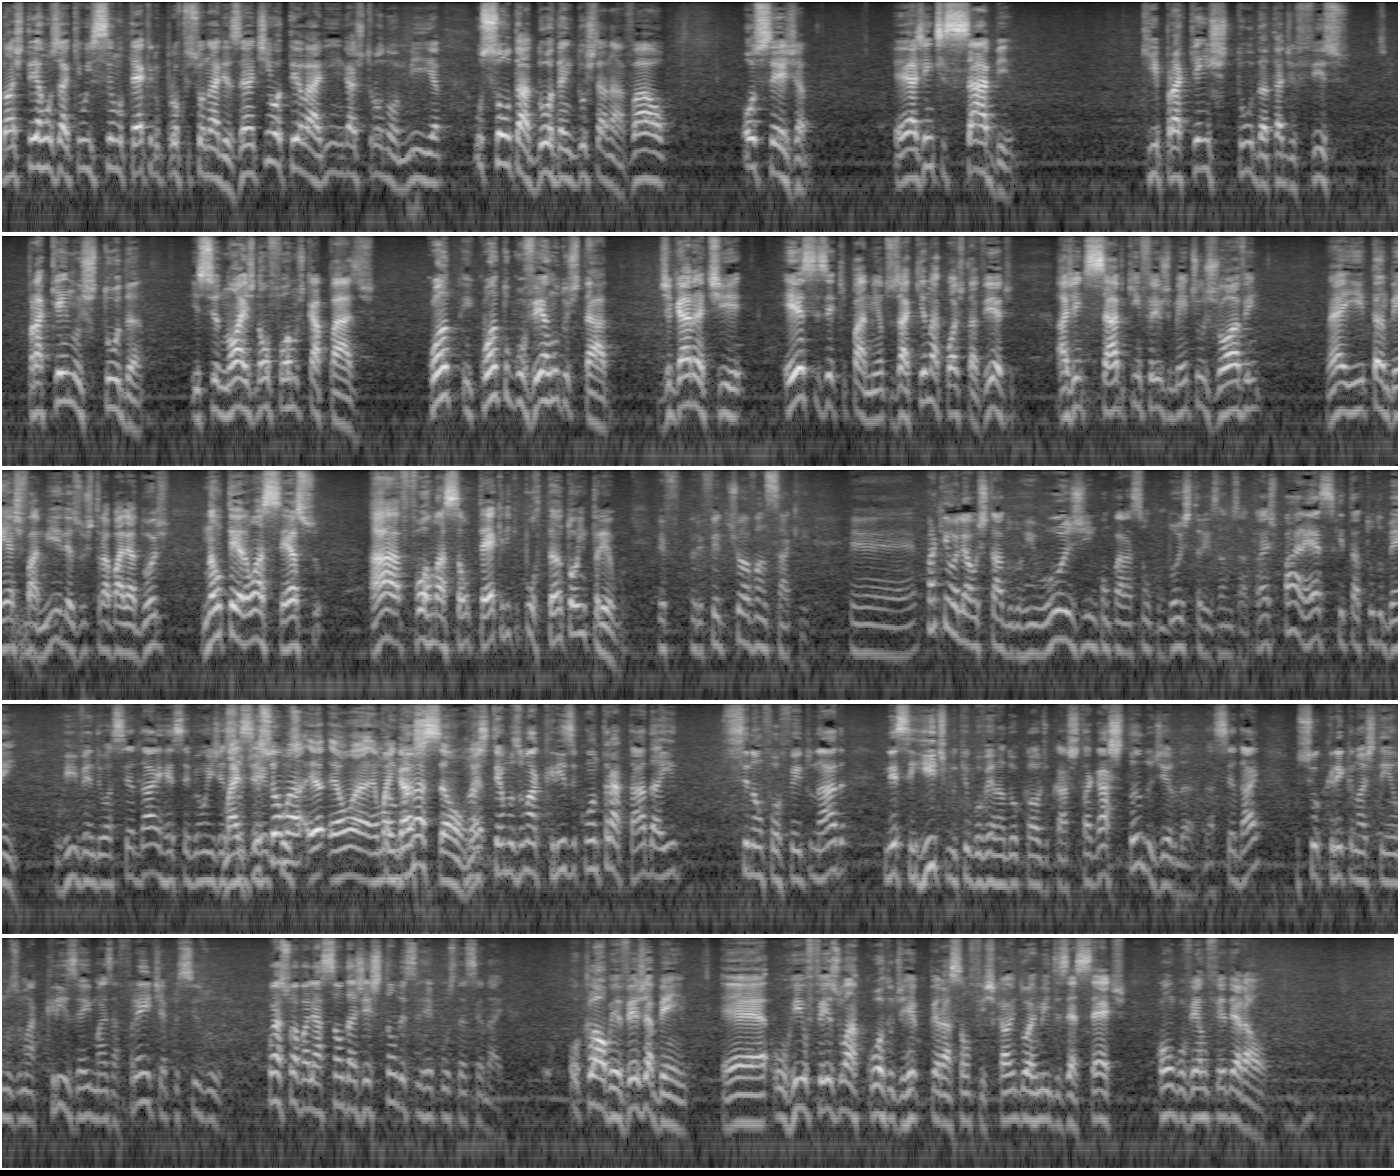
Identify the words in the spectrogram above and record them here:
Nós temos aqui o ensino técnico profissionalizante em hotelaria, em gastronomia, o soldador da indústria naval. Ou seja, é, a gente sabe que para quem estuda está difícil, para quem não estuda, e se nós não formos capazes, quanto, enquanto o governo do Estado, de garantir esses equipamentos aqui na Costa Verde, a gente sabe que infelizmente o jovem né, e também as famílias, os trabalhadores, não terão acesso à formação técnica e, portanto, ao emprego. Prefeito, deixa eu avançar aqui. É, Para quem olhar o estado do Rio hoje, em comparação com dois, três anos atrás, parece que está tudo bem. O Rio vendeu a SEDAI, recebeu uma injeção Mas de isso é uma, é, é, uma, é uma então, enganação. Nós, né? nós temos uma crise contratada aí, se não for feito nada nesse ritmo que o governador Cláudio Castro está gastando o dinheiro da, da SEDAI, o senhor crê que nós tenhamos uma crise aí mais à frente? É preciso. Qual é a sua avaliação da gestão desse recurso da SEDAI? O Cláudio, veja bem, é, o Rio fez um acordo de recuperação fiscal em 2017 com o governo federal.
